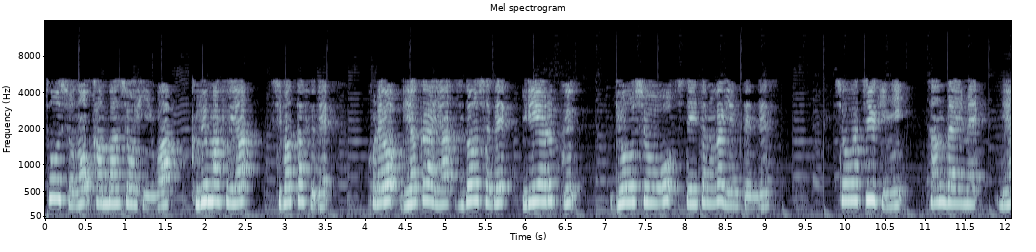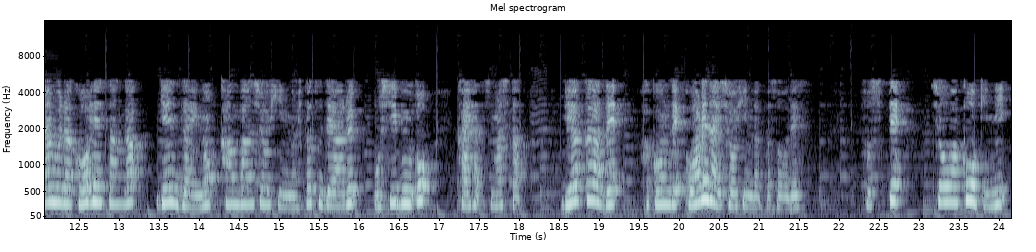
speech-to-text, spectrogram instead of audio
当初の看板商品は車麩や柴田麩で、これをリアカーや自動車で売り歩く行商をしていたのが原点です。昭和中期に3代目宮村浩平さんが現在の看板商品の一つであるおしぶを開発しました。リアカーで運んで壊れない商品だったそうです。そして昭和後期に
